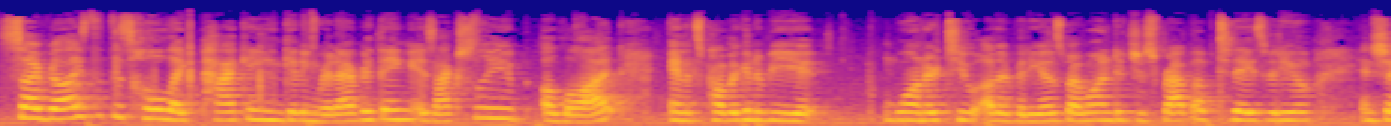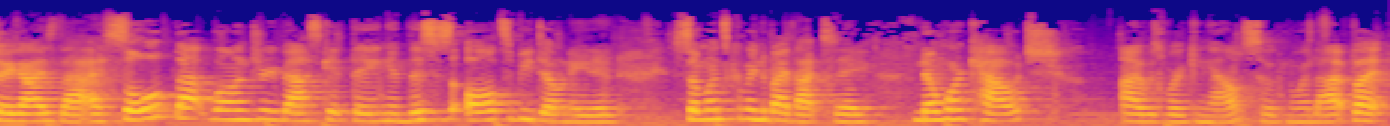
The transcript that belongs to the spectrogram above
So I realized that this whole like packing and getting rid of everything is actually a lot and it's probably gonna be one or two other videos, but I wanted to just wrap up today's video and show you guys that I sold that laundry basket thing and this is all to be donated. Someone's coming to buy that today. No more couch. I was working out, so ignore that, but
